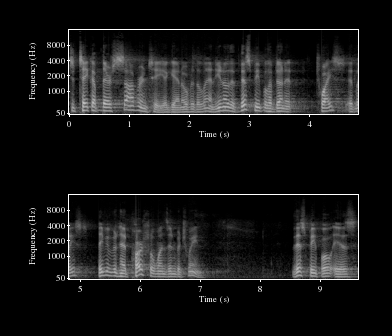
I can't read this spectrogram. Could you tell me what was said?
to take up their sovereignty again over the land. You know that this people have done it twice at least? They've even had partial ones in between. This people is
